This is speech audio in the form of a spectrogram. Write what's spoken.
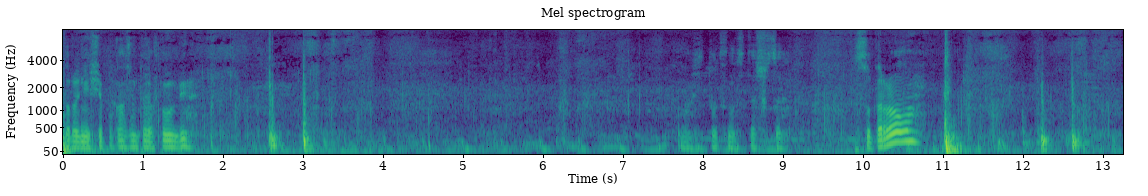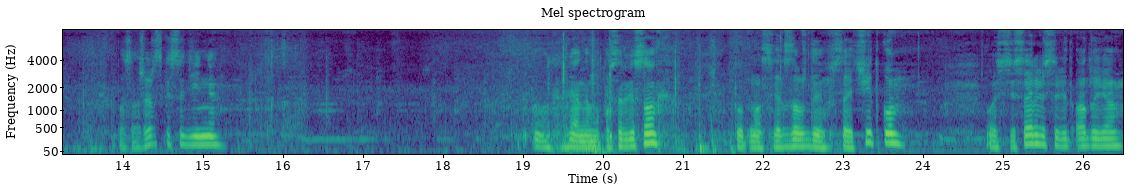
стороні, ще покажемо той автомобіль. Тут у нас теж все суперово. Пасажирське сидіння. Глянемо по сервісах. Тут у нас, як завжди, все чітко. Ось ці сервіси від А до Я.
